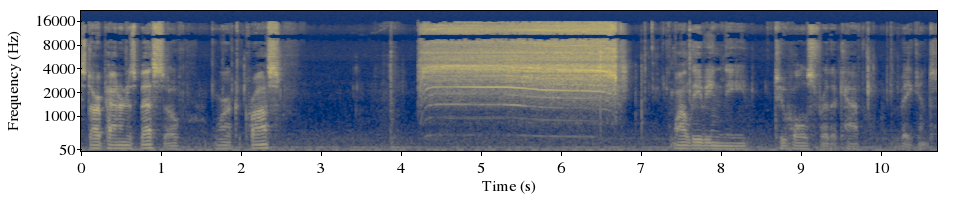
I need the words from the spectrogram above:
Star pattern is best, so work across. While leaving the two holes for the cap vacant.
